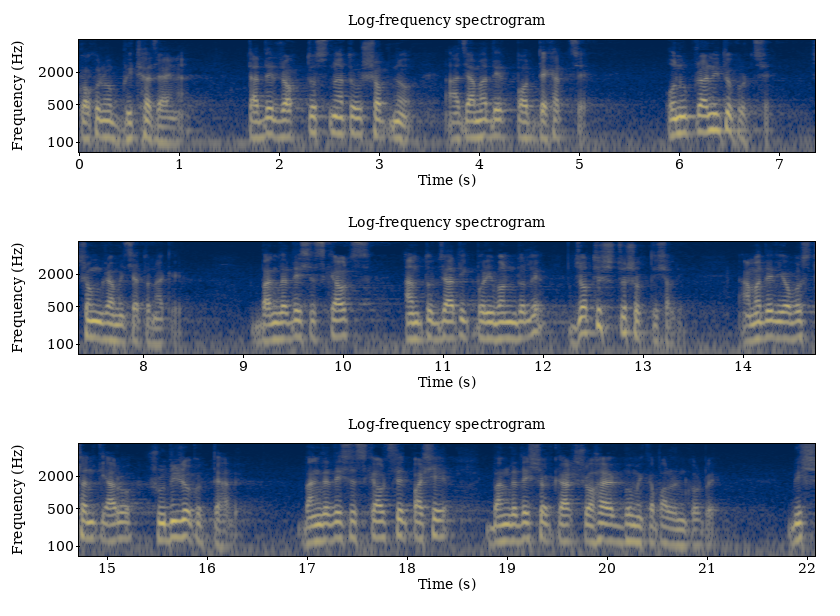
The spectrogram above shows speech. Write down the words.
কখনো বৃথা যায় না। তাদের রক্তস্নাত স্বপ্ন আজ আমাদের পথ দেখাচ্ছে, অনুপ্রাণিত করছে সংগ্রামী চেতনাকে। বাংলাদেশ স্কাউটস আন্তর্জাতিক পরিমণ্ডলে যথেষ্ট শক্তিশালী। আমাদের এই অবস্থানকে আরও সুদৃঢ় করতে হবে। বাংলাদেশ স্কাউটসের পাশে বাংলাদেশ সরকার সহায়ক ভূমিকা পালন করবে। বিশ্ব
